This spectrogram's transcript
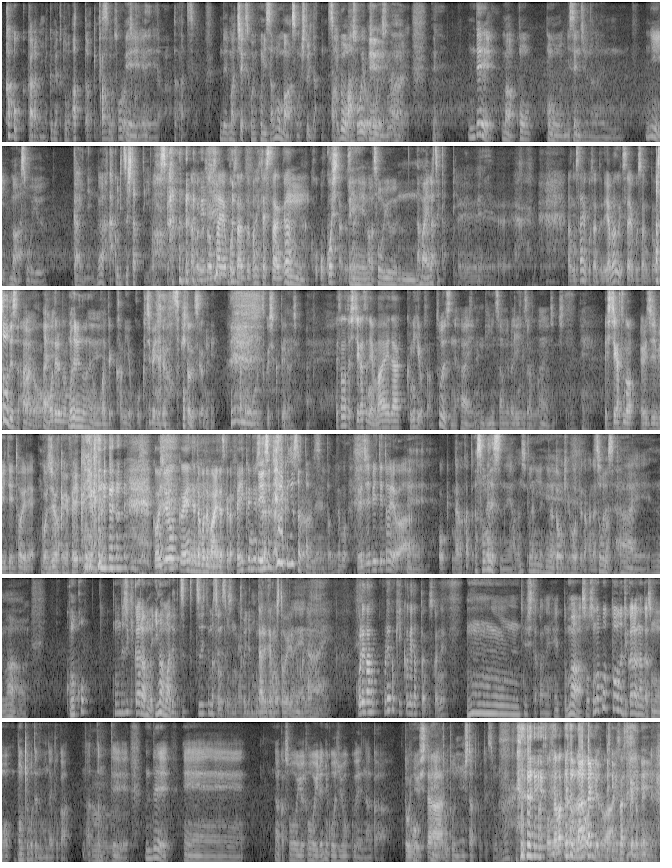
過去から脈々とあったわけですよ。あそうなんですか。ええええあったんですよ。で、まあ、千秋小美さんもまあその一人だったんですけど。ああそういえばそうですね。ええはい。ええ。で、まあ、このこの2017年に、まあ、そういう概念が確立したって言いますか、なるほど。さよこさんとバニタスさん。が起こしたんですね、ええまあ、そういう名前がついたっていう。あのさよこさんってね山口さよこさんのあそうです、はい、あのはい。モデルの,、モデルの、こうやって髪をこう口紅の人ですよね。大変お美しくて。い。らっしゃるでその後7月には前田邦弘さん。そうですね、はい。議員さんをやられて議員さんのはい話でしたね。えで7月の LGBT トイレ50億円フェイクニュース。50億円ってとこでもあれですけど、フェイクニュースだったえーフェイクニュースだったんですよ。とっても LGBT トイレはええ。お長かったですそうですね。話が本当にええ。ドン・キホーテの話そうです、もあったりはい。まあ、このここの時期からもう今までずっと続いてますよね、そすね。のトイレも。誰でもトイレとかね。ええはい。これがこれがきっかけだったんですかね？うーんでしたかね。えっとまあそその後当時からなんかそのドン・キホーテの問題とかあったので、で、えーなんかそういうトイレに50億円なんか導入した、ええ投入したってことですよね。まあ、そんなわけなかろうっていうのはありますけどね、え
